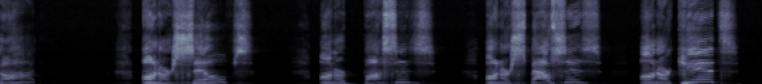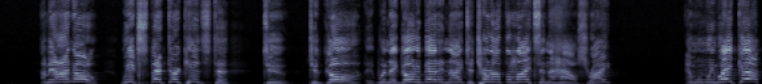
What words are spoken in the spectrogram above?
God, on ourselves, on our bosses, on our spouses, on our kids. I mean, I know we expect our kids to, to, to go, when they go to bed at night, to turn off the lights in the house, right? And when we wake up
